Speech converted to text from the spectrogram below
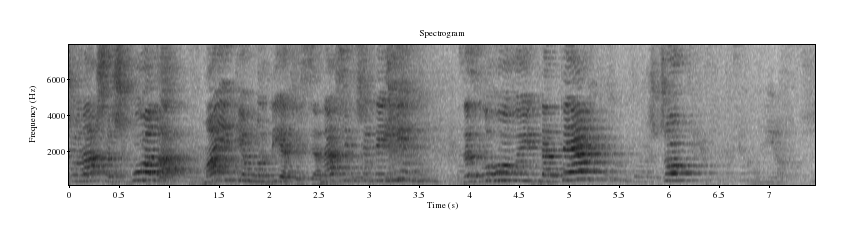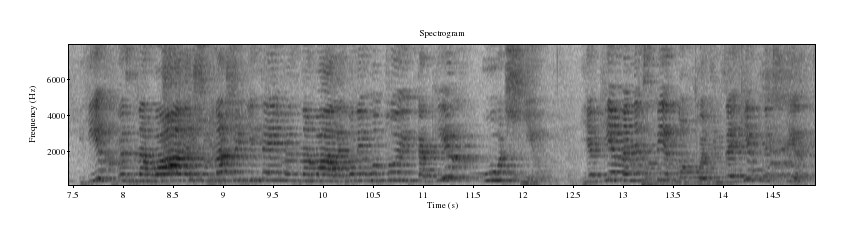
що наша школа має ким гордитися. Наші вчителі заслуговують на те, щоб їх визнавали, щоб наших дітей визнавали. Вони готують таких учнів, якими мене стидно потім, за яких не встидно.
